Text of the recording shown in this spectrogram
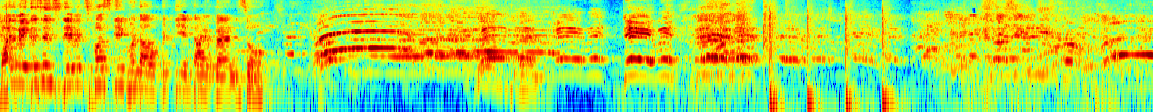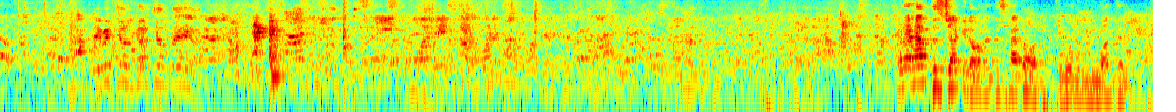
By the way, this is David's first gig with our with the entire band, so. David! David! चल घर चलते हैं यार When I have this jacket on and this hat on, it can only mean one thing.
